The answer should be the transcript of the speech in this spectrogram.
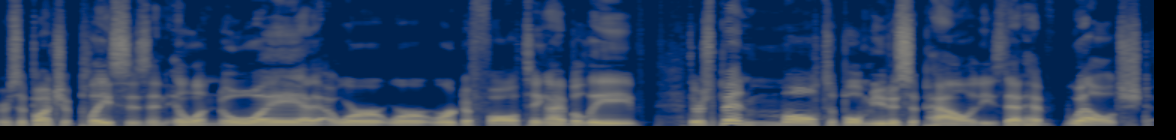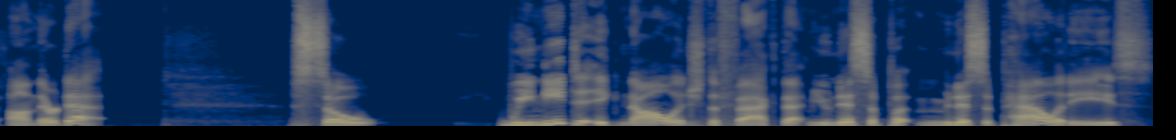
There's a bunch of places in Illinois that were, were, were defaulting, I believe. There's been multiple municipalities that have welched on their debt. So we need to acknowledge the fact that municip- municipalities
